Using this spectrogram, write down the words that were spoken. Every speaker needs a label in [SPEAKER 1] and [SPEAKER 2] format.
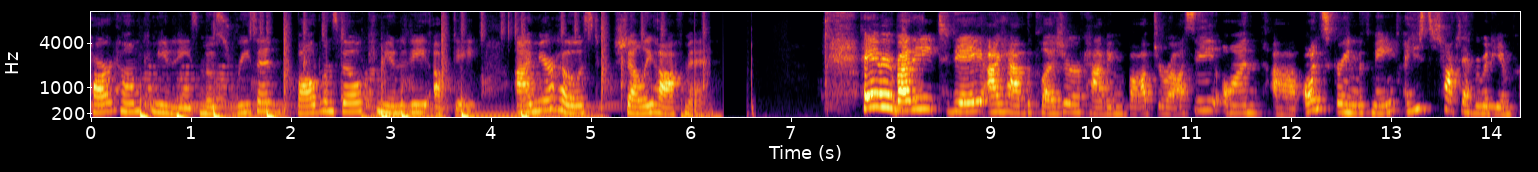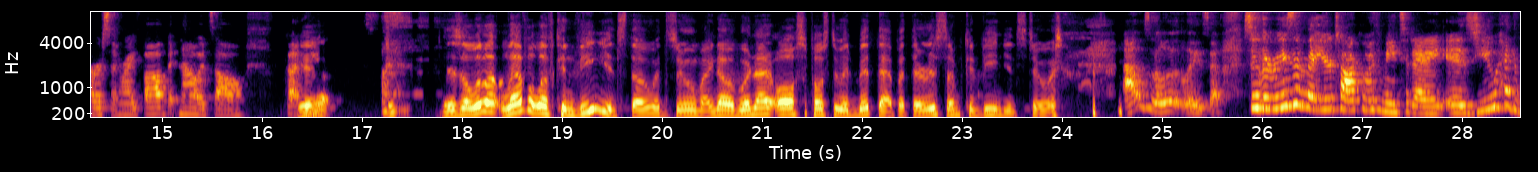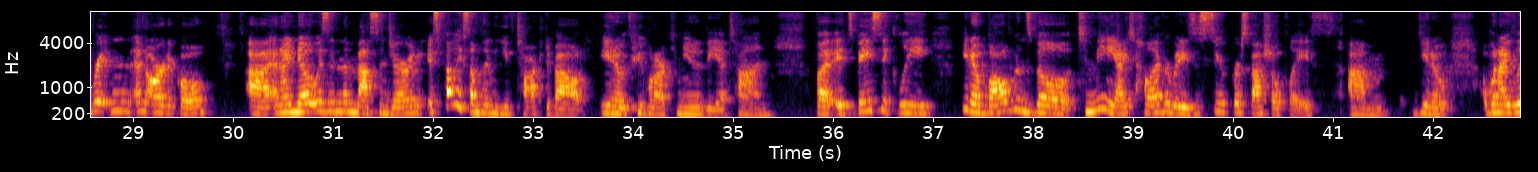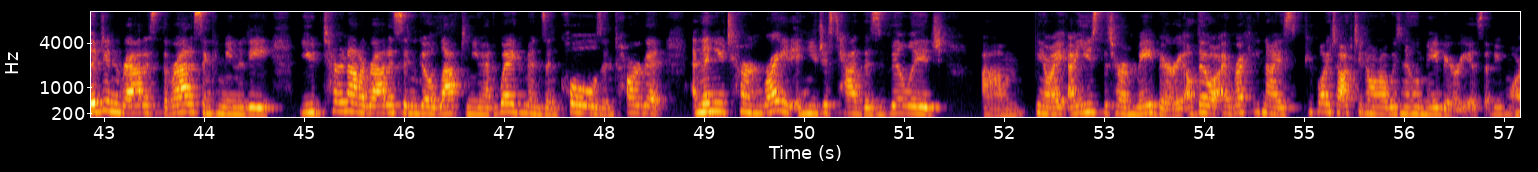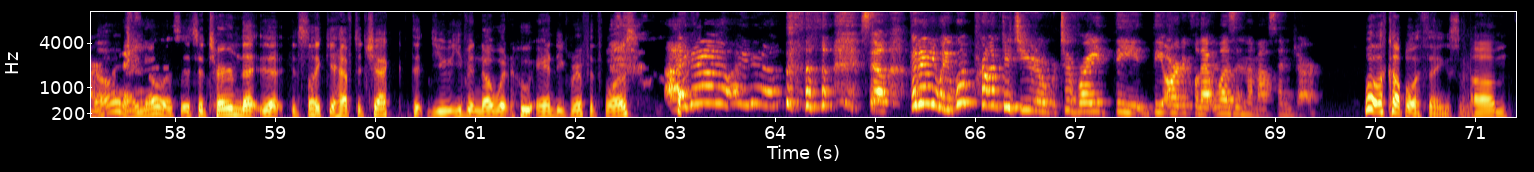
[SPEAKER 1] Heart Home Community's most recent Baldwinsville Community Update. I'm your host, Shelly Hoffman. Hey everybody! Today I have the pleasure of having Bob Geraci on uh, on screen with me. I used to talk to everybody in person, right, Bob? But now it's all
[SPEAKER 2] yeah. There's a little level of convenience though with Zoom. I know we're not all supposed to admit that, but there is some convenience to it.
[SPEAKER 1] Absolutely. So, so the reason that you're talking with me today is you had written an article, uh, and I know it was in the messenger, and it's probably something that you've talked about, you know, with people in our community a ton. But it's basically, you know, Baldwinsville. To me, I tell everybody is a super special place. Um, you know, when I lived in Radisson, the Radisson community, you'd turn out of Radisson, go left, and you had Wegmans and Kohl's and Target, and then you turn right, and you just had this village. Um, you know, I, I, use the term Mayberry, although I recognize people I talk to don't always know who Mayberry is anymore.
[SPEAKER 2] No, I know it's it's a term that it's like you have to check that you even know what who Andy Griffith was.
[SPEAKER 1] I know, I know. so, but anyway, what prompted you to, to write the the article that was in the messenger?
[SPEAKER 2] Well, a couple of things. Um,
